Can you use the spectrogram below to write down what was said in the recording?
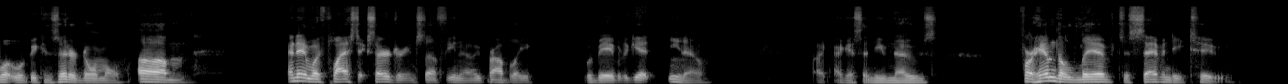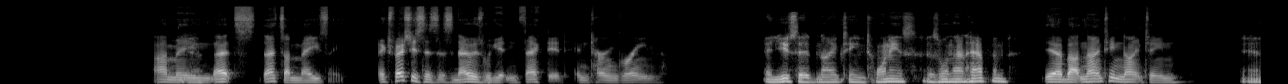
what would be considered normal um and then with plastic surgery and stuff you know he probably would be able to get you know I, I guess a new nose. For him to live to 72 i mean that's that's amazing especially since his nose would get infected and turn green. And you said 1920s is when that happened. yeah about 1919 Yeah,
